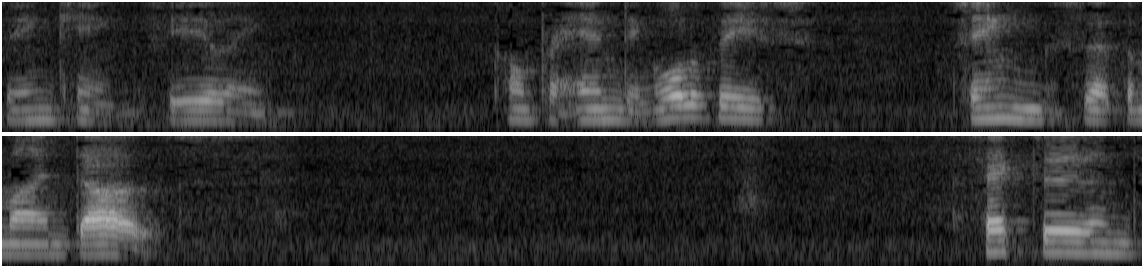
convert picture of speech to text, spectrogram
thinking, feeling, comprehending, all of these things that the mind does. Affected and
